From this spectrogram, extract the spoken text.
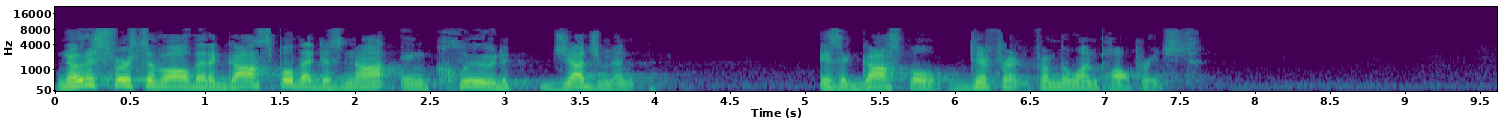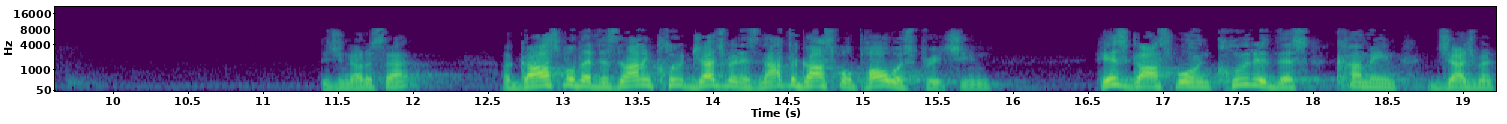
Notice first of all that a gospel that does not include judgment is a gospel different from the one Paul preached. Did you notice that? A gospel that does not include judgment is not the gospel Paul was preaching. His gospel included this coming judgment.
